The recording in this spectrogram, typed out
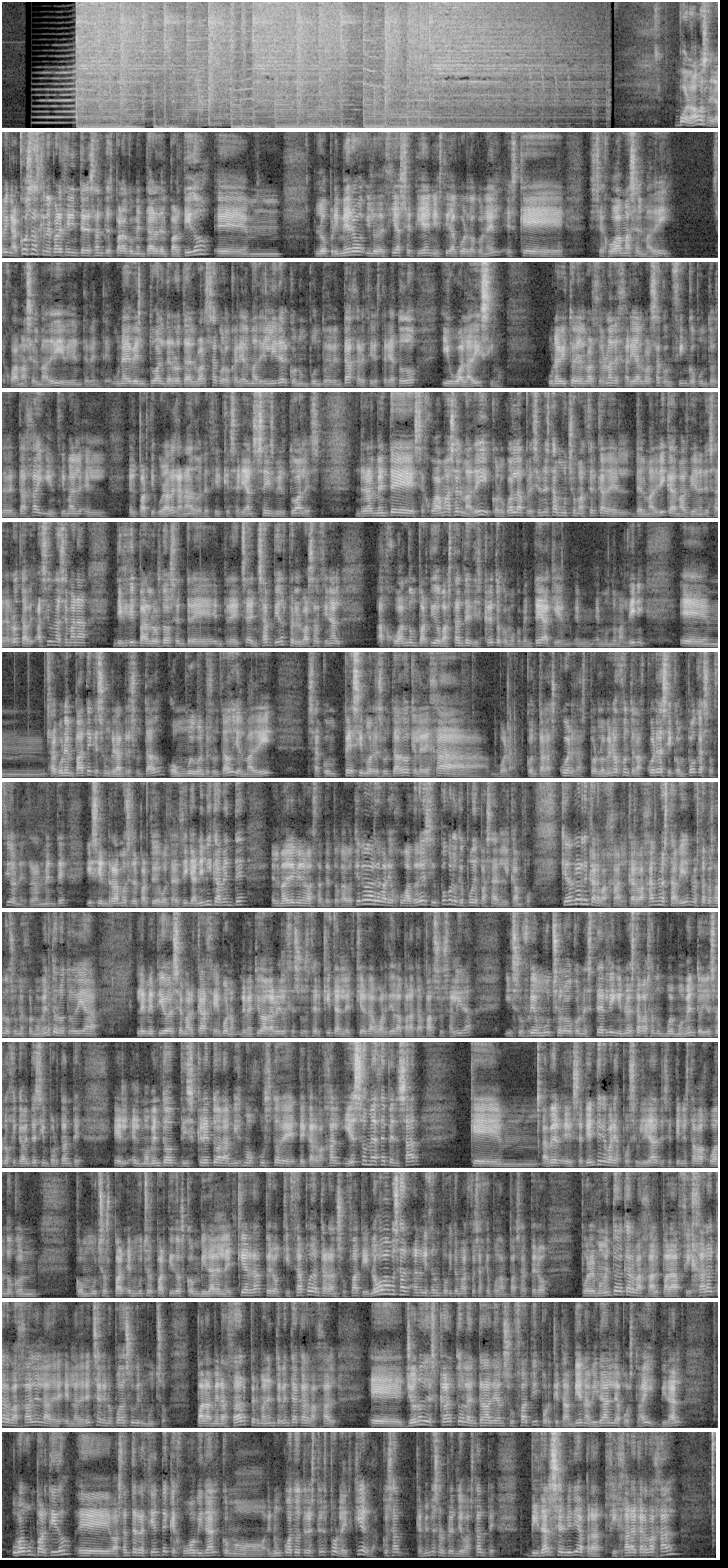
Bueno, vamos allá. Venga, cosas que me parecen interesantes para comentar del partido. Eh, lo primero, y lo decía Setién, y estoy de acuerdo con él, es que se juega más el Madrid. Se juega más el Madrid, evidentemente. Una eventual derrota del Barça colocaría al Madrid líder con un punto de ventaja, es decir, estaría todo igualadísimo. Una victoria del Barcelona dejaría al Barça con 5 puntos de ventaja y encima el, el- particular ganado, es decir, que serían 6 virtuales. Realmente se juega más el Madrid, con lo cual la presión está mucho más cerca del, del Madrid, que además viene de esa derrota. Ha sido una semana difícil para los dos entre, entre en Champions, pero el Barça al final jugando un partido bastante discreto, como comenté aquí en, Mundo Maldini. Eh, sacó un empate, que es un gran resultado, o un muy buen resultado, y el Madrid sacó un pésimo resultado que le deja, bueno, contra las cuerdas, por lo menos contra las cuerdas y con pocas opciones realmente, y sin Ramos en el partido de vuelta. Es decir, que anímicamente el Madrid viene bastante tocado. Quiero hablar de varios jugadores y un poco lo que puede pasar en el campo. Quiero hablar de Carvajal. Carvajal no está bien, no está pasando su mejor momento. El otro día le metió ese marcaje, bueno, le metió a Gabriel Jesús cerquita en la izquierda a Guardiola para tapar su salida y sufrió mucho luego con Sterling y no está pasando un buen momento y eso lógicamente es importante. El, el momento discreto ahora mismo justo de, de Carvajal y eso me hace pensar que, mm, a ver, eh, Setién tiene varias posibilidades. Setién estaba jugando con, con muchos en muchos partidos con Vidal en la izquierda, pero quizá pueda entrar Ansu Fati. Luego vamos a analizar un poquito más cosas que puedan pasar, pero por el momento de Carvajal, para fijar a Carvajal en la, en la derecha que no pueda subir mucho, para amenazar permanentemente a Carvajal. Eh, yo no descarto la entrada de Ansu Fati porque también a Vidal le ha puesto ahí. Vidal Hubo algún partido eh, bastante reciente que jugó Vidal como en un 4-3-3 por la izquierda, cosa que a mí me sorprendió bastante. Vidal serviría para fijar a Carvajal,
